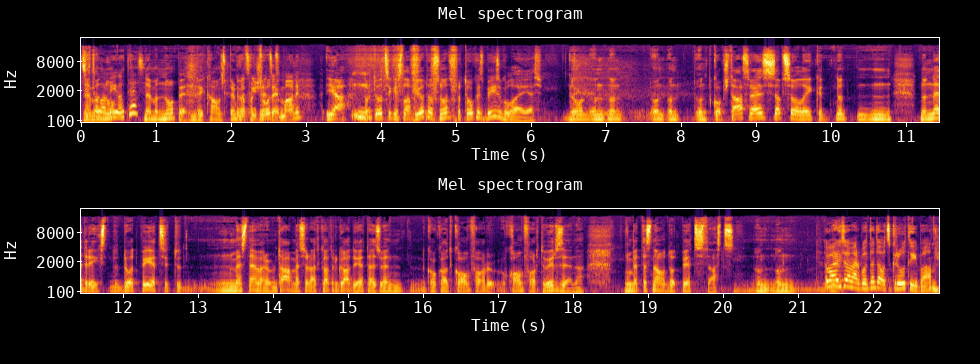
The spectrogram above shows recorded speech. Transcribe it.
Cik ne, man, no, ne, man nopietni bija kauns. Pirmkārt, par to, mani? Jā, par to, cik es labi jūtos, un otrs par to, ka es biju izgulējies. Nu, un, un, un, un, un, un kopš tās reizes es apsolīju, ka nu, nu, nedrīkst dot pieci. Tu, mēs nevaram tā, mēs varētu katru gadu iet aizvien kaut kādu komforta, komforta virzienā, bet tas nav dot pieci stāsts. Un, un, Vai tomēr būtu nedaudz grūtībām?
